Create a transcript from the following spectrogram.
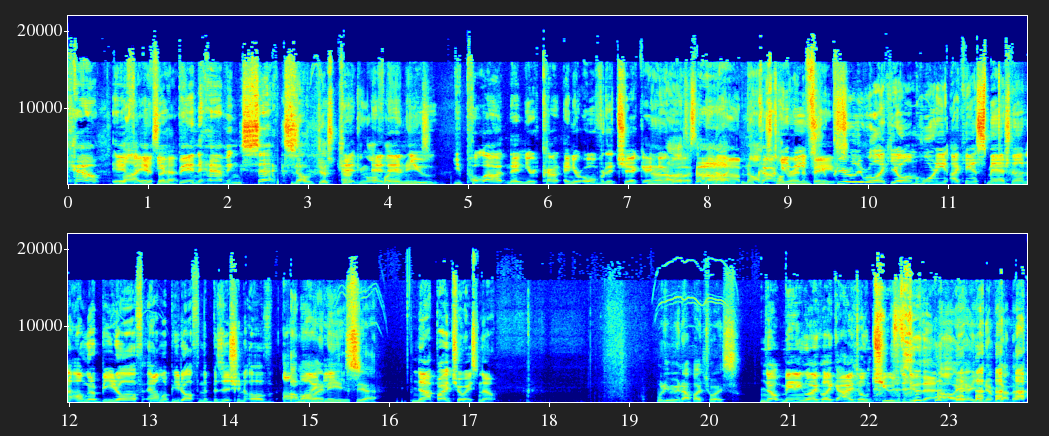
count if, Lie, if yes, I you've have. been having sex? No, just jerking and, off and on your then knees. you you pull out and then you're kind and you're over the chick and No, you no, go that's- no, ah no, I'm just bukkake talking- he right in the you face. purely were like, yo, I'm horny, I can't smash nothing, I'm gonna beat off, and I'm gonna beat off in the position of on, I'm my, on my knees. knees. Yeah. Not by choice, no. What do you mean not by choice? No, meaning like like I don't choose to do that. Oh yeah, you never done that.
